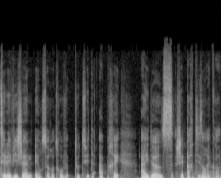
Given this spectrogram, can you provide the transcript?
Television. Et on se retrouve tout de suite après Idols chez Partisan Records.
